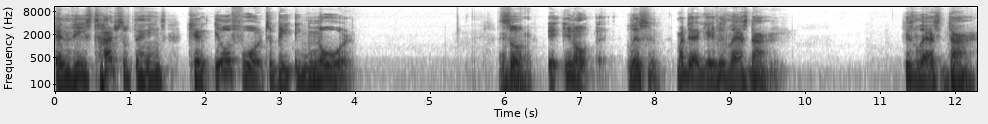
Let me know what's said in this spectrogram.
And these types of things can ill afford to be ignored. So, it, you know, listen, my dad gave his last dime. His last dime.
